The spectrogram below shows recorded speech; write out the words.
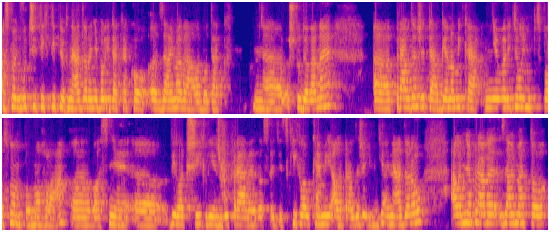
aspoň v určitých typoch nádorov neboli tak ako e, zaujímavé alebo tak e, študované. Pravda, že tá genomika neuveriteľným spôsobom pomohla vlastne vylepšiť liečbu práve zase detských leukemí, ale pravda, že iných aj nádorov. Ale mňa práve zaujíma to,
